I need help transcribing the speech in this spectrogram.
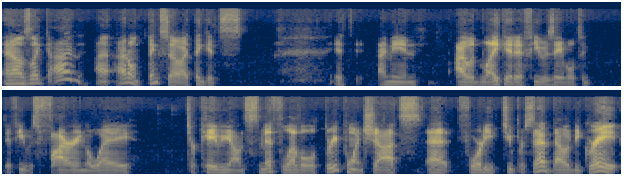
And I was like, I, I don't think so. I think it's, it. I mean, I would like it if he was able to, if he was firing away Terquavion Smith level three point shots at 42%. That would be great.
